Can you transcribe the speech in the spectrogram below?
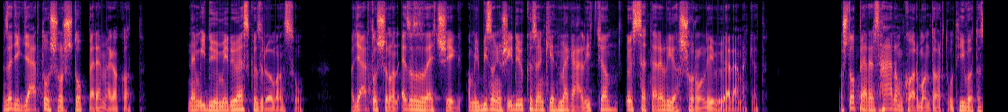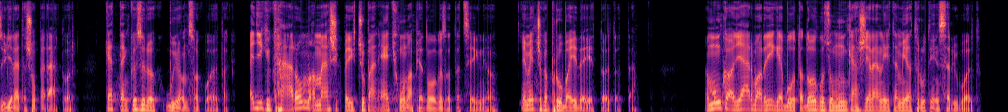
Az egyik gyártósor stoppere megakadt. Nem időmérő eszközről van szó. A gyártósoron ez az az egység, ami bizonyos időközönként megállítja, összetereli a soron lévő elemeket. A stopperhez három karbantartót hívott az ügyeletes operátor. Ketten közülük újoncok voltak. Egyikük három, a másik pedig csupán egy hónapja dolgozott a cégnél. Ő még csak a próba idejét töltötte. A munka a gyárban régebb óta dolgozó munkás jelenléte miatt rutinszerű volt.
